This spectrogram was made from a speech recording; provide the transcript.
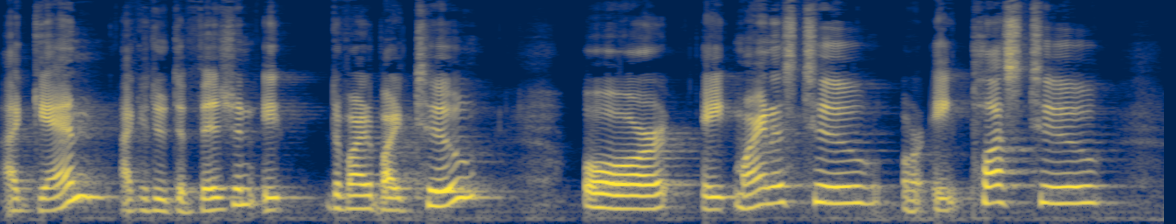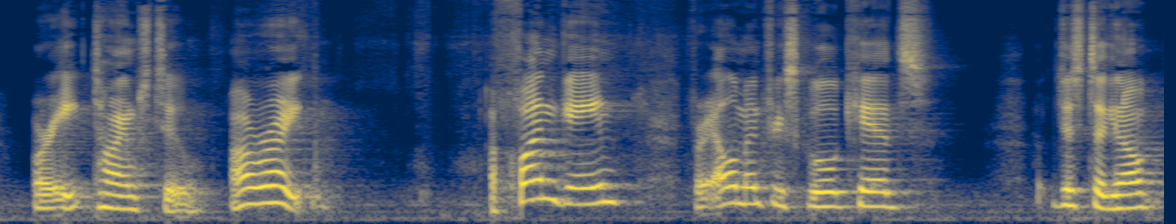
Again, I could do division, 8 divided by 2, or 8 minus 2, or 8 plus 2, or 8 times 2. All right. A fun game for elementary school kids just to, you know,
